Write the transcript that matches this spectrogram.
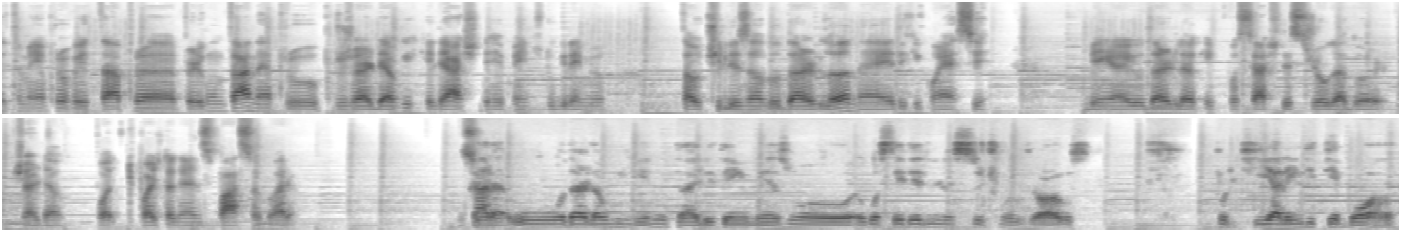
Eu também aproveitar para perguntar, né, pro, pro Jardel o que, que ele acha de repente do Grêmio tá utilizando o Darlan, né? Ele que conhece bem aí o Darlan. O que, que você acha desse jogador, Jardel? Pode, que pode estar tá ganhando espaço agora. Cara, o Darlan é um menino, tá? Ele tem o mesmo. Eu gostei dele nesses últimos jogos. Porque além de ter bola,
